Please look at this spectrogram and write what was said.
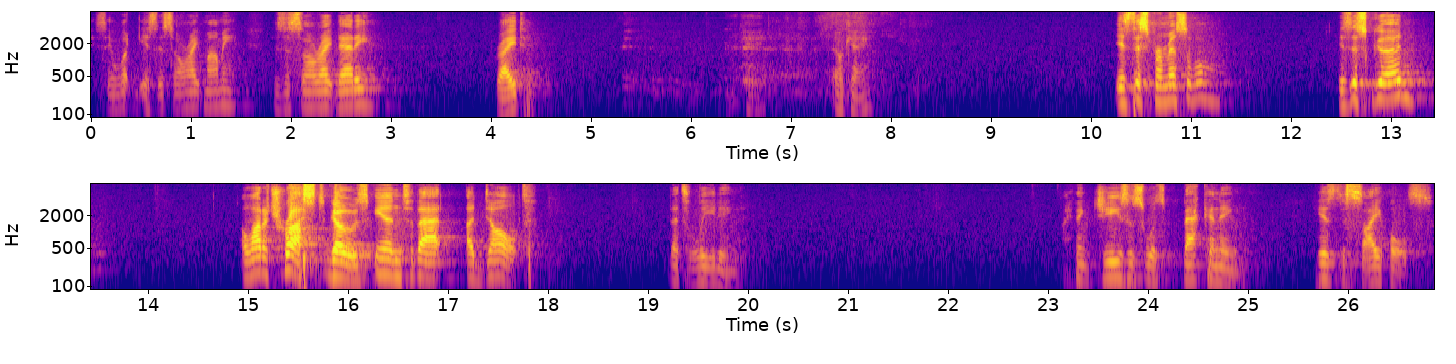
They say, What is this all right, mommy? Is this all right, daddy? Right? Okay. Okay. Is this permissible? Is this good? A lot of trust goes into that adult that's leading. I think Jesus was beckoning his disciples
